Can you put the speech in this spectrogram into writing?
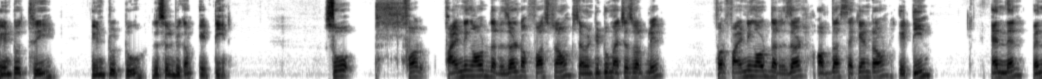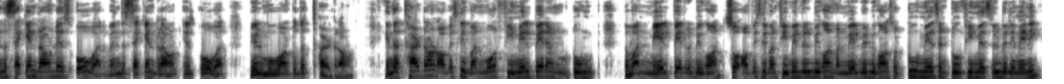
into 3 into 2 this will become 18 so for finding out the result of first round 72 matches were played. For finding out the result of the second round 18 and then when the second round is over when the second round is over we will move on to the third round. In the third round obviously one more female pair and two one male pair will be gone. So obviously one female will be gone one male will be gone. So two males and two females will be remaining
